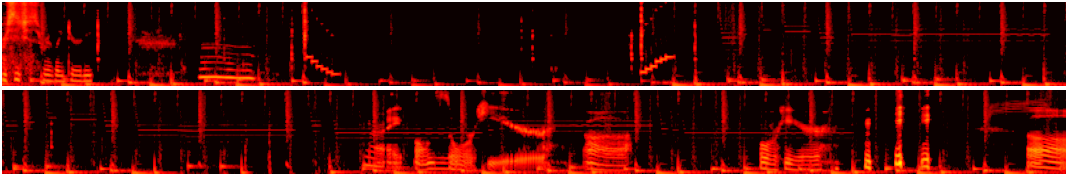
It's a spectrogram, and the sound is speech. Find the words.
Or is it just really dirty? Uh, mm. Alright, bones is over here. Uh, over here. uh.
